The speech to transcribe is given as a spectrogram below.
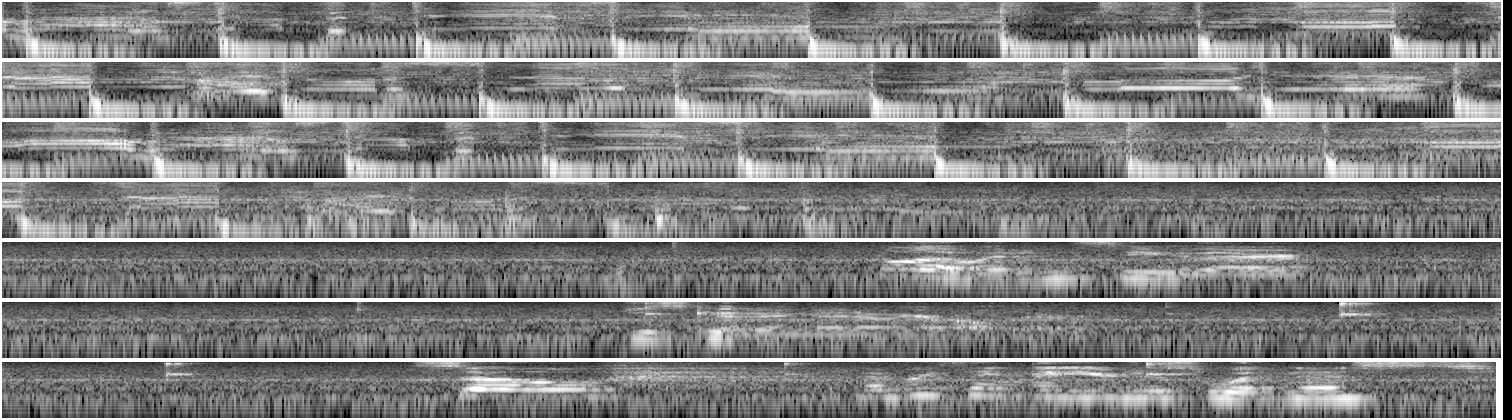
Oh. Don't stop the dancing. Hello, I didn't see you there. Just kidding, I know you're all there. So, everything that you just witnessed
